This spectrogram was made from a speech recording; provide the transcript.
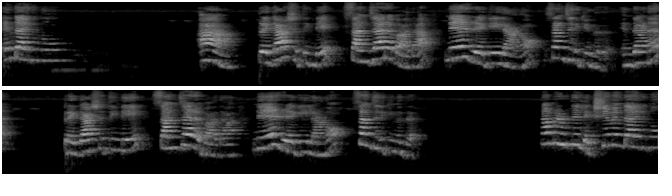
എന്തായിരുന്നു? ആ പ്രകാശത്തിന്റെ സഞ്ചാരപാത നേർരേഖയിലാണോ സഞ്ചരിക്കുന്നത്. എന്താണ്? പ്രകാശത്തിന്റെ സഞ്ചാരപാത നേർരേഖയിലാണോ സഞ്ചരിക്കുന്നത്? നമ്മുടെ ഇവിടുത്തെ ലക്ഷ്യം എന്തായിരുന്നു?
